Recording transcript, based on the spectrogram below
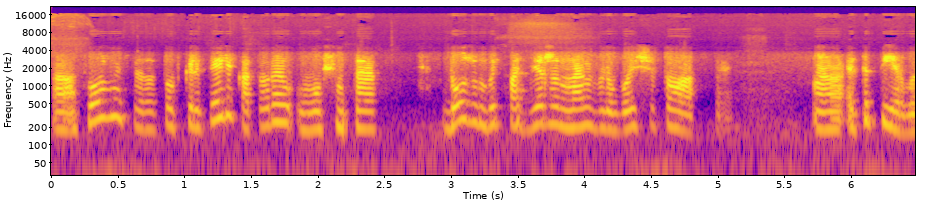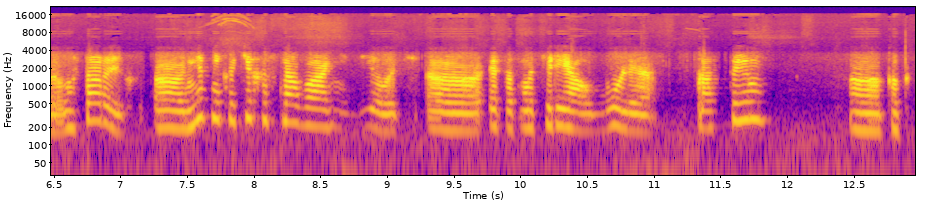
Э, сложность – это тот критерий, который, в общем-то, должен быть поддержан нами в любой ситуации. А, это первое. Во-вторых, а, нет никаких оснований делать а, этот материал более простым, как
